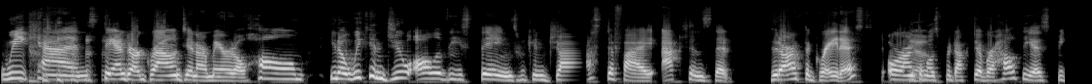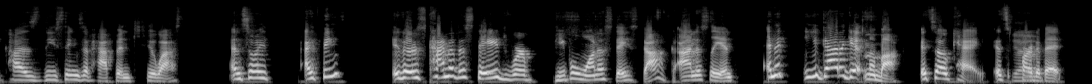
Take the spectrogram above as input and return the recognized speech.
We can stand our ground in our marital home. You know, we can do all of these things. We can justify actions that that aren't the greatest or aren't Yeah. the most productive or healthiest because these things have happened to us. And so I I think there's kind of the stage where people want to stay stuck, honestly. And and it, you got to get in the muck. It's okay. It's part of it.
